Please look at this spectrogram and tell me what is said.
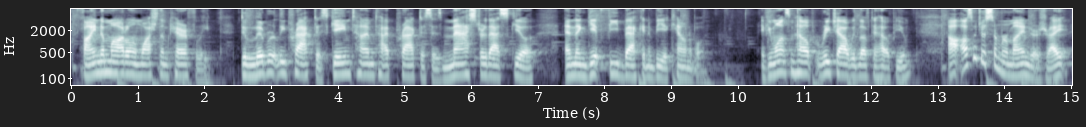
Find a model and watch them carefully. Deliberately practice, game time type practices, master that skill, and then get feedback and be accountable. If you want some help, reach out. We'd love to help you. Uh, also, just some reminders, right?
